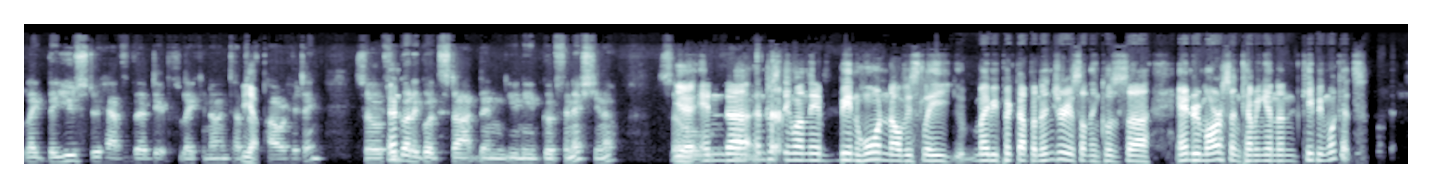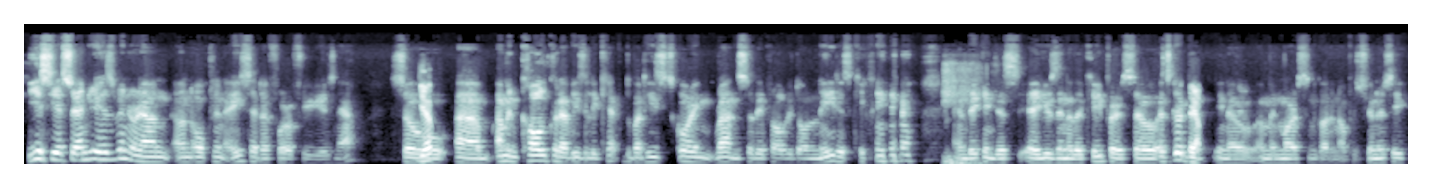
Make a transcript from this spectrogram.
like they used to have the depth, like you know, in terms Yep. of power hitting. So if you've And- got a good start, then you need good finish, you know. So yeah, and uh, um, interesting one there. Ben Horne obviously maybe picked up an injury or something because uh, Andrew Morrison coming in and keeping wickets. yes, yes. So Andrew has been around on Auckland A setter for a few years now. So Yep. um, I mean, Cole could have easily kept, but he's scoring runs, so they probably don't need his keeping, you know, and they can just uh, use another keeper. So it's good that Yep. you know, I mean, Morrison got an opportunity.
